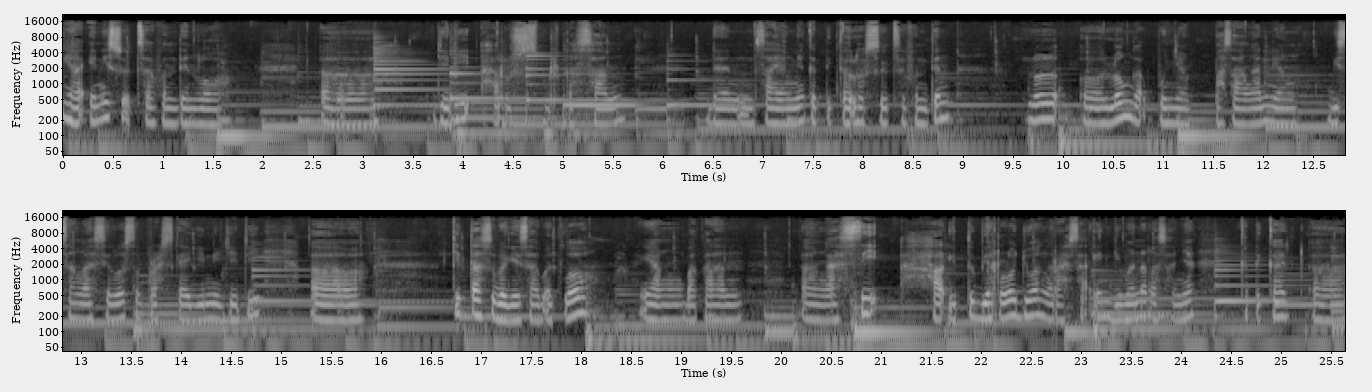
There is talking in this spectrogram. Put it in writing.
ya ini sweet seventeen loh. Uh, jadi harus berkesan dan sayangnya ketika lo sweet seventeen lo uh, lo nggak punya pasangan yang bisa ngasih lo surprise kayak gini. Jadi uh, kita sebagai sahabat lo yang bakalan uh, ngasih hal itu biar lo juga ngerasain gimana rasanya ketika uh,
